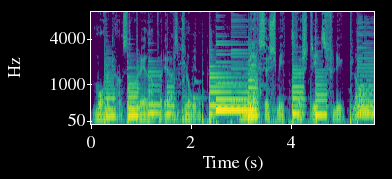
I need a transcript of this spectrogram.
Morgan står redan för deras plåt. Messerschmitt för stridsflygplan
